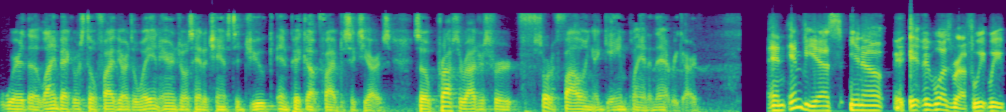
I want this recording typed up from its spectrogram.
where the linebacker was still five yards away, and Aaron Jones had a chance to juke and pick up five to six yards. So props to Rodgers for sort of following a game plan in that regard. And MVS, you know, it, it was rough. We we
